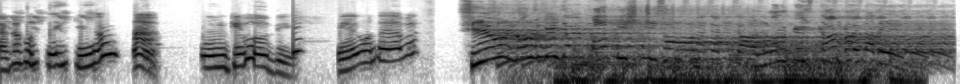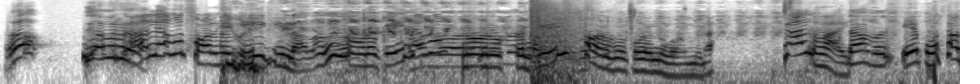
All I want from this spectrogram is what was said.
দেখা করতে গেছিলাম হ্যাঁ উমকি বৌদি? এ কোথায় যাবে? সেও নরকেই যাবে পাপিষ্টি স্বর্গে কি কি লাভ আমি নরকেই যাব। নরকটাকেই স্বর্গ করে নেব আমরা। চল ভাই। এ পোশাক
